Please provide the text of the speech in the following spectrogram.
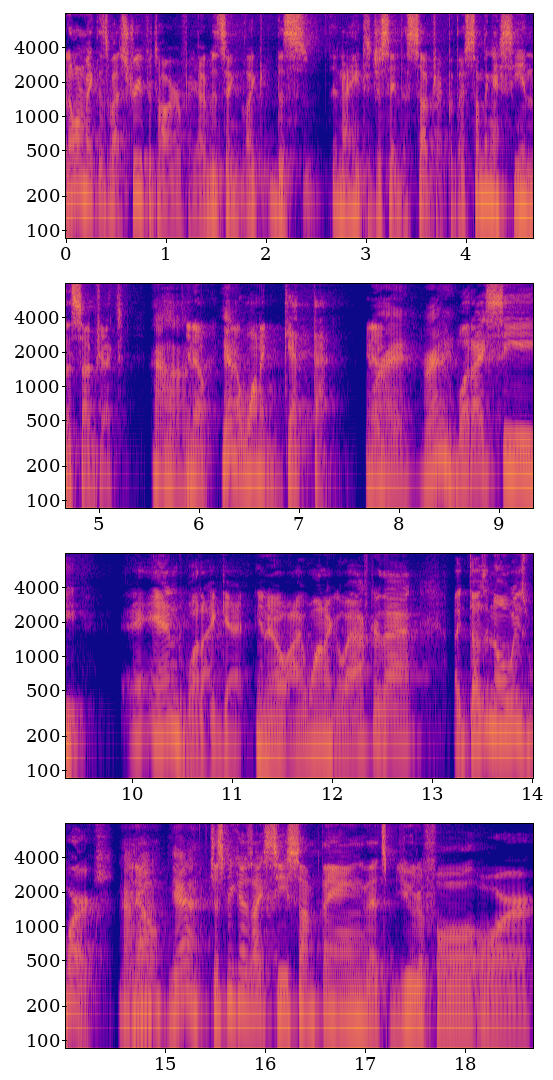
i don't want to make this about street photography i've been saying like this and i hate to just say the subject but there's something i see in the subject Uh-huh. you know Yeah. and i want to get that you know Right, right. what I see and what I get. You know, I want to go after that. It doesn't always work. You know, Uh-huh. Yeah. just because I see something that's beautiful or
